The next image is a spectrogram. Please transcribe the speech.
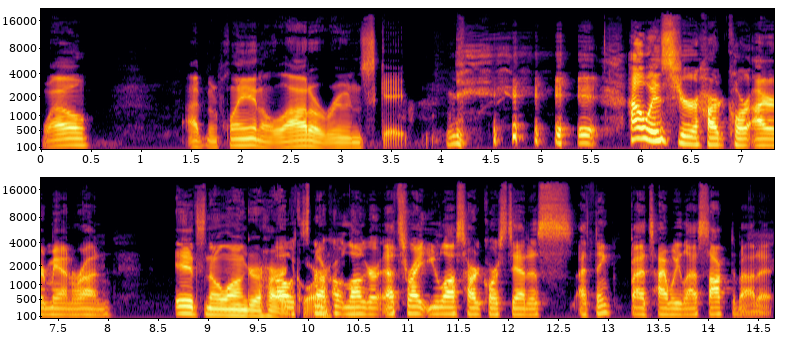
Well, I've been playing a lot of RuneScape. How is your hardcore Iron Man run? It's no longer hardcore. Oh, it's no longer. That's right. You lost hardcore status. I think by the time we last talked about it.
